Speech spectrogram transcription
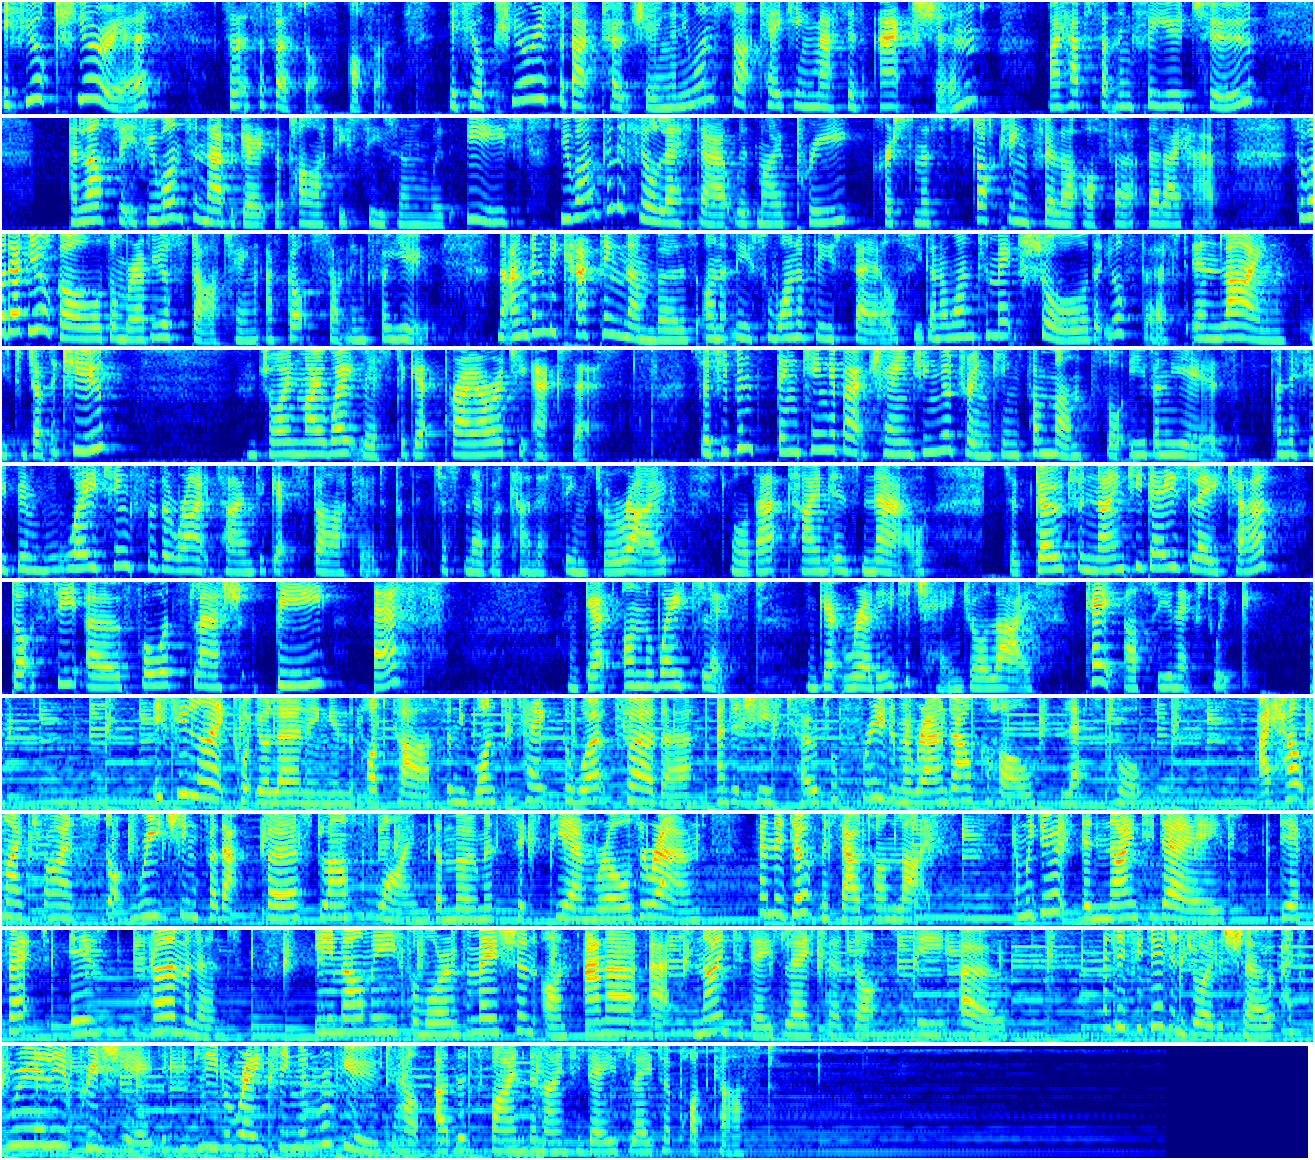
If you're curious, so that's the first off- offer. If you're curious about coaching and you want to start taking massive action, I have something for you too. And lastly, if you want to navigate the party season with ease, you aren't going to feel left out with my pre Christmas stocking filler offer that I have. So, whatever your goals and wherever you're starting, I've got something for you. Now, I'm going to be capping numbers on at least one of these sales, so you're going to want to make sure that you're first in line. You can jump the queue and join my waitlist to get priority access. So, if you've been thinking about changing your drinking for months or even years, and if you've been waiting for the right time to get started, but it just never kind of seems to arrive, well, that time is now. So go to 90dayslater.co forward slash BF and get on the wait list and get ready to change your life. Okay, I'll see you next week. If you like what you're learning in the podcast and you want to take the work further and achieve total freedom around alcohol, let's talk. I help my clients stop reaching for that first glass of wine the moment 6 pm rolls around and they don't miss out on life. And we do it in 90 days. The effect is permanent. Email me for more information on anna at 90dayslater.co. And if you did enjoy the show, I'd really appreciate if you'd leave a rating and review to help others find the 90 Days Later podcast.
